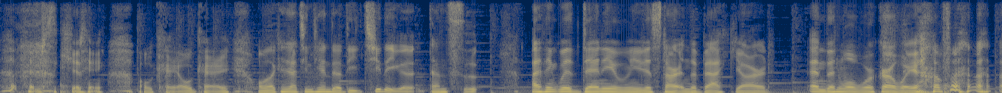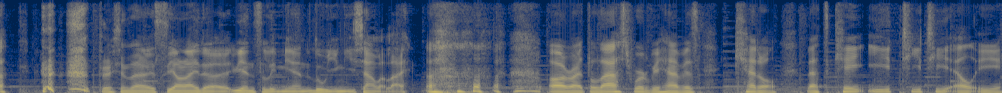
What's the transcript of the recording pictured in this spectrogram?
I'm just kidding. Okay, okay. 我们来看一下今天的第七的一个单词。I think with Denny, we need to start in the backyard, and then we'll work our way up. 对，先在 CRI 的院子里面露营一下了，来。All right, the last word we have is kettle. That's K E T T L E.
